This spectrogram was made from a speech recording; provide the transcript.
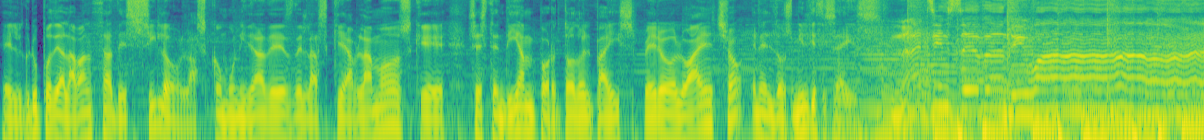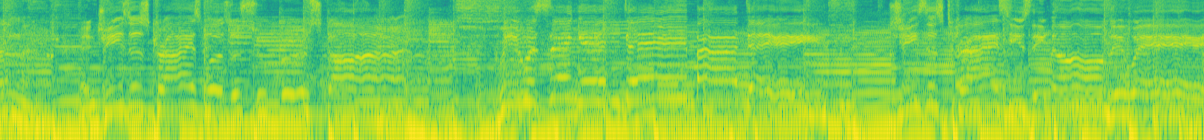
el grupo de alabanza de Silo, las comunidades de las que hablamos que se extendían por todo el país, pero lo ha hecho en el 2016. 1971 and Jesus Christ was a superstar. We were singing day by day. Jesus Christ, He's the only way.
